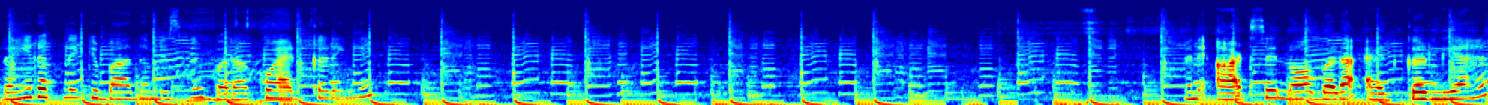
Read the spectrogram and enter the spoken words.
दही रखने के बाद हम इसमें बड़ा को ऐड करेंगे। मैंने आठ से नौ बड़ा ऐड कर लिया है।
